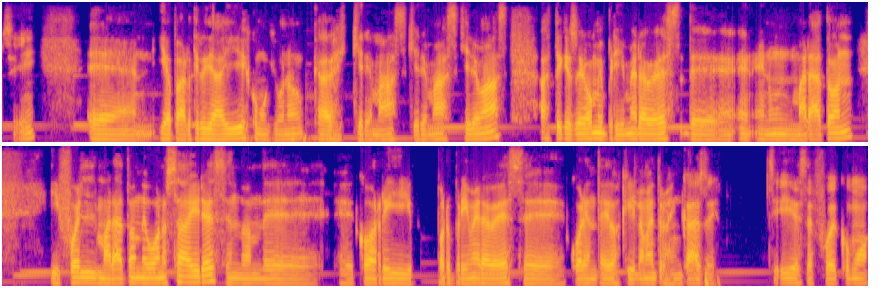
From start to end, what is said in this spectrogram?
¿sí? Em, y a partir de ahí es como que uno cada vez quiere más, quiere más, quiere más, hasta que llegó mi primera vez de, en, un maratón, y fue el maratón de Buenos Aires, en donde eh, corrí por primera vez 42 eh, kilómetros en calle. Sí, esa fue como,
